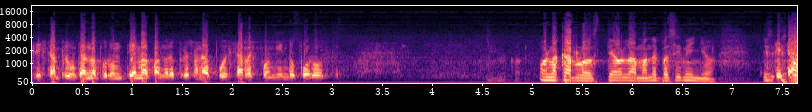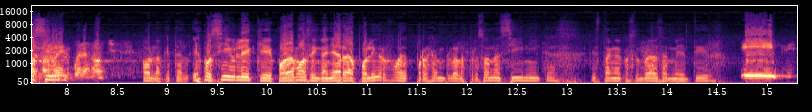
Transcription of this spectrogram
le están preguntando por un tema cuando la persona puede estar respondiendo por otro. Hola Carlos, te habla Manuel Pasimiño. ¿Es, ¿Qué es tal, posible- Manuel? Buenas noches. Hola, ¿qué tal? ¿Es posible que podamos engañar a polígrafo, por ejemplo, a las personas cínicas que están acostumbradas a mentir? Eh,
